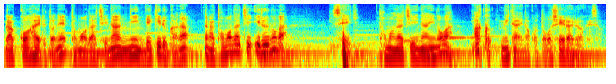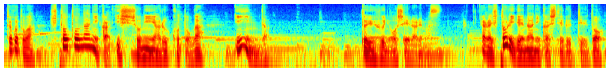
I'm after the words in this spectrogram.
学校入るとね友達何人できるかな？だから友達いるのが正義友達いないのは悪みたいなことを教えられるわけですよ。ということは人と何か一緒にやることがいいんだというふうに教えられます。だから一人で何かしてるっていうと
